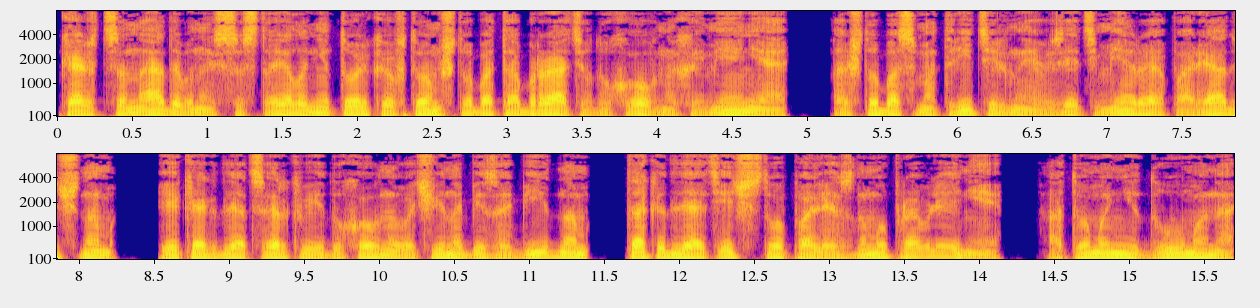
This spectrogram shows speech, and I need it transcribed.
Кажется, надобность состояла не только в том, чтобы отобрать у духовных имения, а чтобы осмотрительные взять меры о порядочном и как для церкви и духовного чина безобидном, так и для Отечества полезном управлении. О том и не думано,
